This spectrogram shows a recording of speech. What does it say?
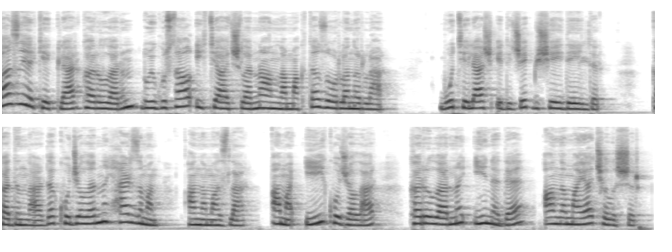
Bazı erkekler karıların duygusal ihtiyaçlarını anlamakta zorlanırlar. Bu telaş edecek bir şey değildir. Kadınlar da kocalarını her zaman anlamazlar. Ama iyi kocalar karılarını yine de anlamaya çalışır.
